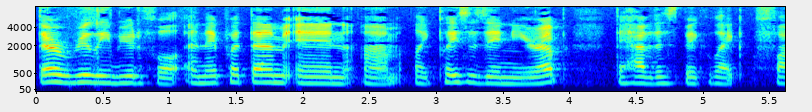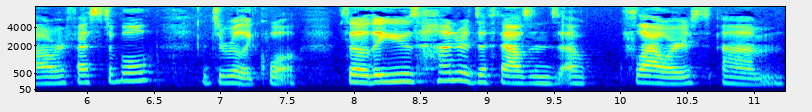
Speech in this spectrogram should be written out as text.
They're really beautiful, and they put them in um, like places in Europe. They have this big like flower festival. It's really cool. So they use hundreds of thousands of flowers um,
